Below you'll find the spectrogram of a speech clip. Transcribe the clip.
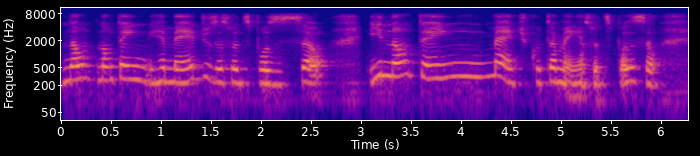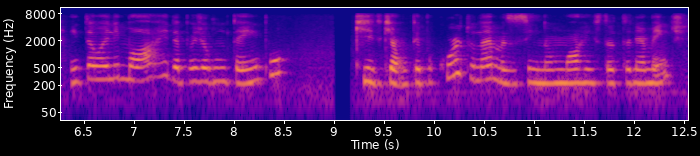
não, não tem remédios à sua disposição e não tem médico também à sua disposição. Então ele morre depois de algum tempo, que, que é um tempo curto, né? Mas assim, não morre instantaneamente,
